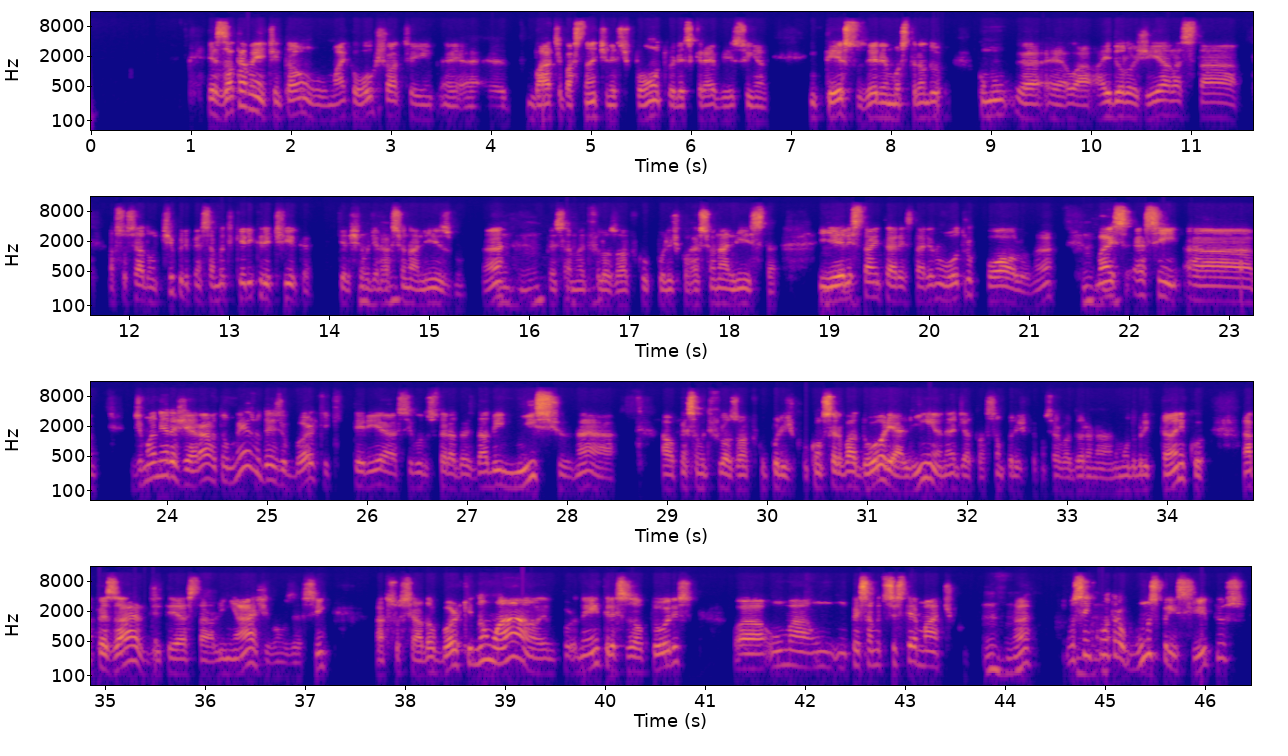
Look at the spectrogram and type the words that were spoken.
Exatamente. Então, o Michael Oakeshott é, é, bate bastante nesse ponto. Ele escreve isso em, em textos dele, mostrando como é, é a, a, ideologia ela está associada a um tipo de pensamento que ele critica, que ele chama uhum. de racionalismo, né? Uhum. pensamento filosófico político racionalista. E ele está estaria no outro polo, né? Uhum. Mas assim, de maneira geral, então mesmo desde o Burke, que teria, segundo os historiadores, dado início né, ao pensamento filosófico político conservador e a linha né, de atuação política conservadora no mundo britânico, apesar de ter essa linhagem, vamos dizer assim, associada ao Burke, não há entre esses autores uma, um, um pensamento sistemático. Uhum. Né? Você uhum. encontra alguns princípios,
